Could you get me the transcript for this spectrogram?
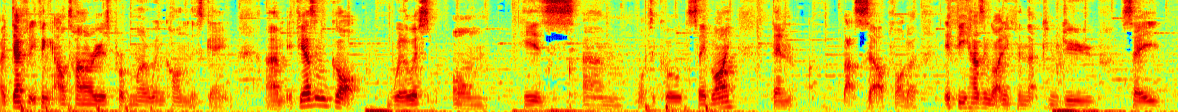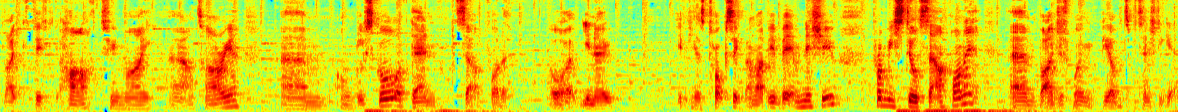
I definitely think Altaria is probably my win con this game. Um, if he hasn't got Will-O-Wisp on his, um, what's it called, Sableye, then that's setup fodder. If he hasn't got anything that can do, say, like 50, half to my uh, Altaria um, on Gliscor, then set setup fodder. Or, you know, if he has Toxic, that might be a bit of an issue. Probably still set up on it, um, but I just won't be able to potentially get,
